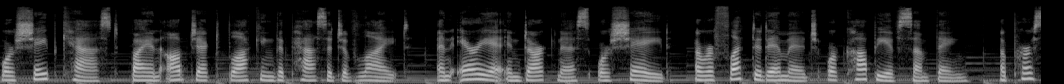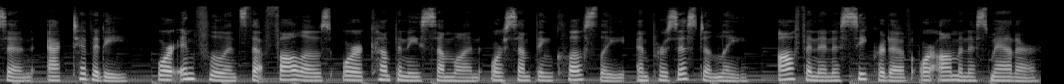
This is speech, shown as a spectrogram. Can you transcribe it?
or shape cast by an object blocking the passage of light, an area in darkness or shade, a reflected image or copy of something, a person, activity, or influence that follows or accompanies someone or something closely and persistently, often in a secretive or ominous manner.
